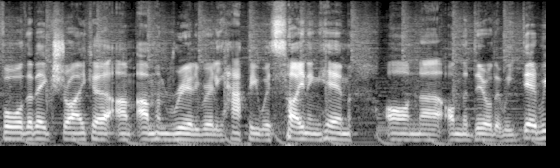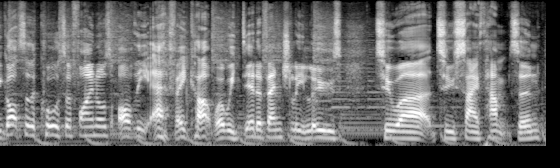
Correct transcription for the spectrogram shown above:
for the big striker. I'm, I'm really, really happy with signing him on uh, on the deal that we did. We got to the quarterfinals of the FA Cup where we did eventually lose to uh, to Southampton,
